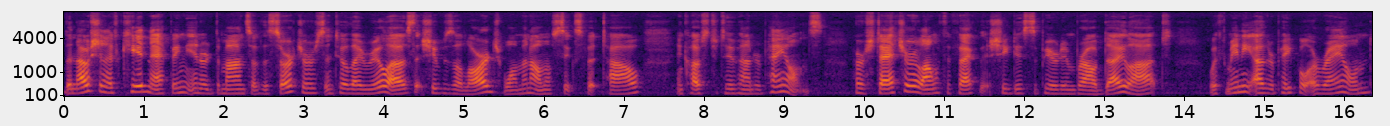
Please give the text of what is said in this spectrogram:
The notion of kidnapping entered the minds of the searchers until they realized that she was a large woman, almost six foot tall, and close to 200 pounds. Her stature, along with the fact that she disappeared in broad daylight with many other people around,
